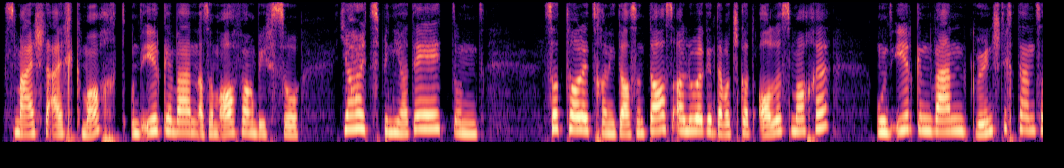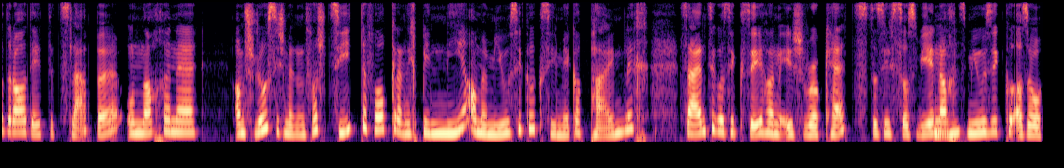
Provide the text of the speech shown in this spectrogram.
das meiste eigentlich gemacht und irgendwann, also am Anfang bist du so, ja, jetzt bin ich ja dort und so toll, jetzt kann ich das und das anschauen, dann willst du gerade alles machen und irgendwann gewöhnst du dich dann so daran, dort zu leben. Und nachher, am Schluss ist mir dann fast Zeit davon gerannt. Ich bin nie am Musical gewesen, mega peinlich. Das Einzige, was ich gesehen habe, ist Rockettes. Das ist so ein Weihnachtsmusical. Also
